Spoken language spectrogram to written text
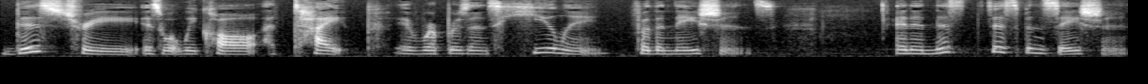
This tree is what we call a type. It represents healing for the nations. And in this dispensation,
